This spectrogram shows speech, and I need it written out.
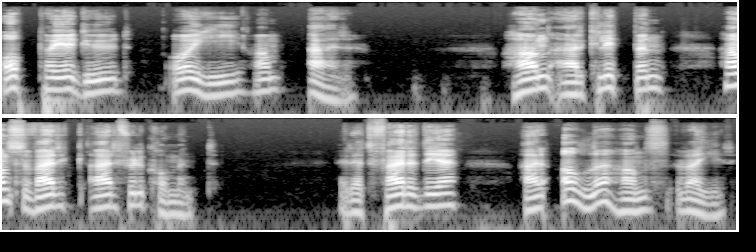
opphøye Gud og gi ham ære. Han er klippen, hans verk er fullkomment. Rettferdige er alle hans veier.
